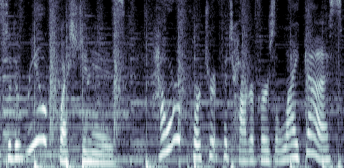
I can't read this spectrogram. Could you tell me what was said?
So, the real question is how are portrait photographers like us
